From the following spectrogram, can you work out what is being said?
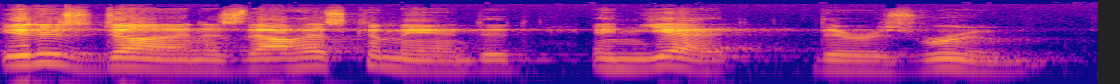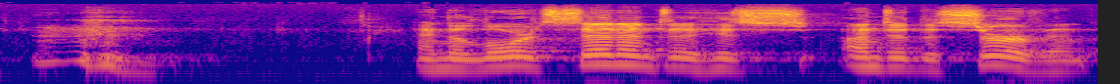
it is done as thou hast commanded, and yet there is room. and the Lord said unto, his, unto the servant,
